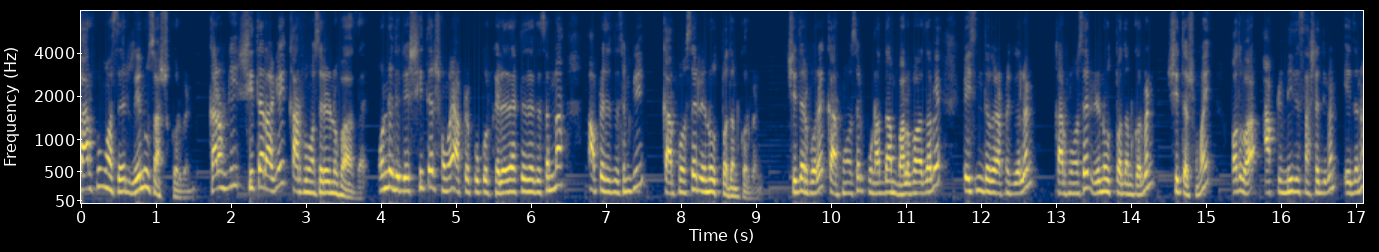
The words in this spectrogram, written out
কার্পু মাছের রেনু চাষ করবেন। কারণ কি? শীতের আগে কার্পু মাছের রেনু পাওয়া যায়। অন্যদিকে শীতের সময় আপনি পুকুর ফেলে রাখতে চাইতেছেন না, আপনি চাইতেছেন কি? কার্পু মাছের রেনু উৎপাদন করবেন। শীতের পরে কার্পু মাছের পোনার দাম ভালো পাওয়া যাবে। এই চিন্তা করে আপনি কি করলেন? কার্পু মাছের রেনু উৎপাদন করবেন শীতের সময়। অথবা আপনি নিজে চাষে দিবেন, এই জন্য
